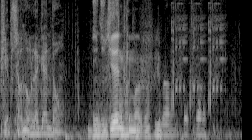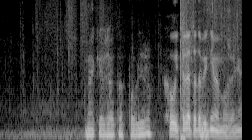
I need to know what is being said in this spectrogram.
pieprzoną legendą. Dzięki. Jebany. Ma jakiegoś auta w pobliżu? Chuj, tyle to dobiegniemy może, nie?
